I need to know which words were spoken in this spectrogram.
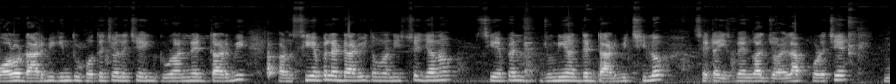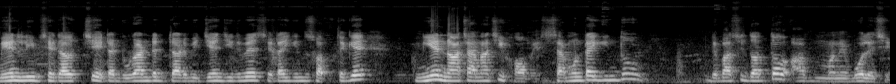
বড় ডার্বি কিন্তু হতে চলেছে এই ডুরান্ডের ডার্বি কারণ সিএফএলের ডার্বি তোমরা নিশ্চয়ই জানো। সিএফএল জুনিয়রদের ডার্বি ছিল, সেটা ইস্টবেঙ্গল জয়লাভ করেছে। মেন লিভ সেটা হচ্ছে, এটা ডুরান্ডের ডার্বি যে জিতবে সেটাই কিন্তু সবথেকে নিয়ে নাচানাচি হবে। সেমনটাই কিন্তু দেবাশিস দত্ত মানে বলেছে।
